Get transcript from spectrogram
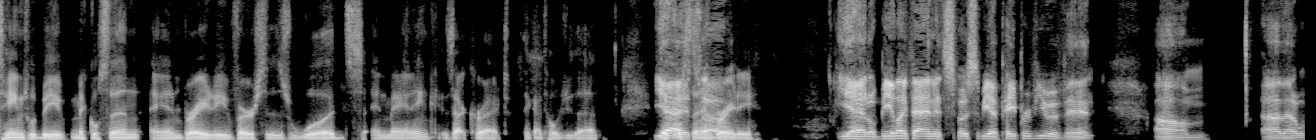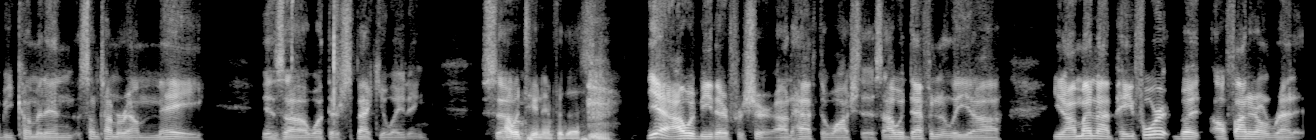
teams would be Mickelson and Brady versus Woods and Manning. Is that correct? I think I told you that. Yeah, Mickelson it's, and uh, Brady. Yeah, it'll be like that, and it's supposed to be a pay per view event um, uh, that will be coming in sometime around May, is uh, what they're speculating. So I would tune in for this. yeah, I would be there for sure. I'd have to watch this. I would definitely, uh, you know, I might not pay for it, but I'll find it on Reddit.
